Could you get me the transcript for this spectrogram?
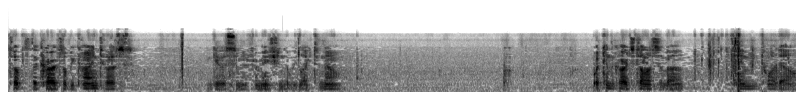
Just hope that the cards will be kind to us and give us some information that we'd like to know. What can the cards tell us about Kim Twaddell?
